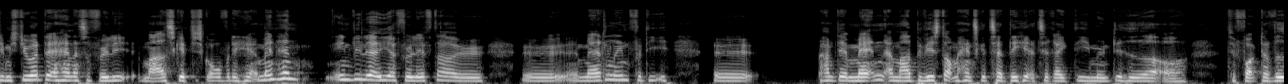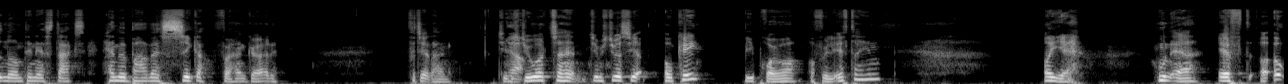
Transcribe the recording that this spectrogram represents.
Jimmy Stewart der, han er selvfølgelig meget skeptisk over for det her, men han indvilliger i at følge efter øh, øh, Madeline, fordi øh, ham der manden er meget bevidst om, at han skal tage det her til rigtige myndigheder og til folk, der ved noget om den her slags. Han vil bare være sikker, før han gør det. Fortæller han. Jimmy Ja. Stewart, så han, Jimmy Stewart siger, okay, vi prøver at følge efter hende. Og ja, hun er efter, og oh,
